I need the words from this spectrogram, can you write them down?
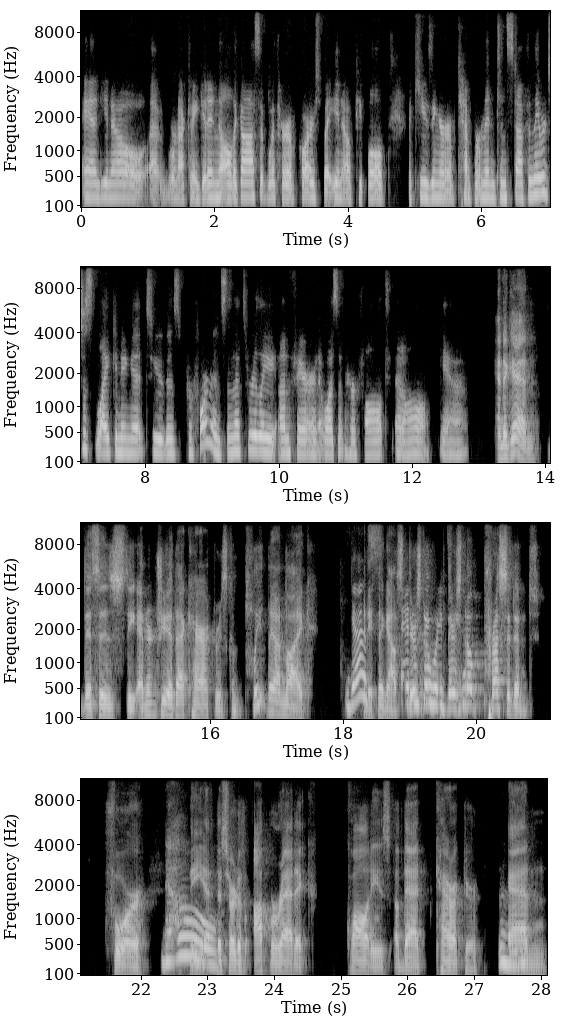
And, you know, uh, we're not going to get into all the gossip with her, of course, but, you know, people accusing her of temperament and stuff. And they were just likening it to this performance. And that's really unfair. And it wasn't her fault at all. Yeah. And again, this is the energy of that character is completely unlike Yes. anything else. there's no there's no precedent for No. the uh, the sort of operatic qualities of that character, Mhm. and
